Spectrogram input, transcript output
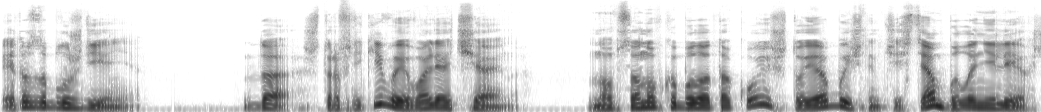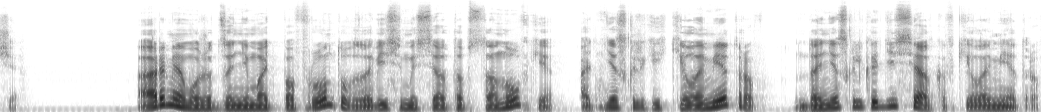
Это заблуждение. Да, штрафники воевали отчаянно, но обстановка была такой, что и обычным частям было не легче. Армия может занимать по фронту в зависимости от обстановки от нескольких километров до нескольких десятков километров.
